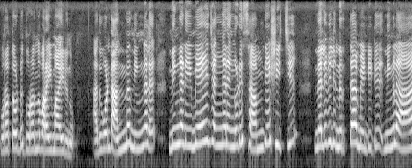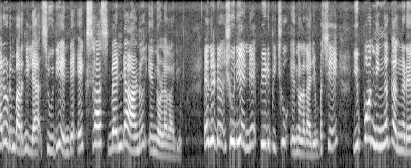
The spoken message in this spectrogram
പുറത്തോട്ട് തുറന്നു പറയുമായിരുന്നു. അതുകൊണ്ട് അന്ന് നിങ്ങൾ നിങ്ങളുടെ ഇമേജ് അങ്ങനെ അങ്ങോട്ട് സംരക്ഷിച്ച് നിലവിൽ നിർത്താൻ വേണ്ടിയിട്ട് നിങ്ങൾ ആരോടും പറഞ്ഞില്ല ശ്രുതി എന്റെ എക്സ് ഹസ്ബൻഡാണ് എന്നുള്ള കാര്യം. എന്നിട്ട് ശ്രുതി എന്നെ പീഡിപ്പിച്ചു എന്നുള്ള കാര്യം. പക്ഷേ ഇപ്പോൾ നിങ്ങൾക്ക് അങ്ങോട്ട്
